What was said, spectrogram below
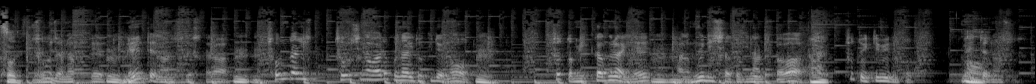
そうですね。そうじゃなくて、うんうんメンテナンスですから、うんうんそんなに調子が悪くない時でも、うん。ちょっと3日ぐらいね、うんうんあの無理した時なんとかは、はい。ちょっと行ってみるとメンテナンスあ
